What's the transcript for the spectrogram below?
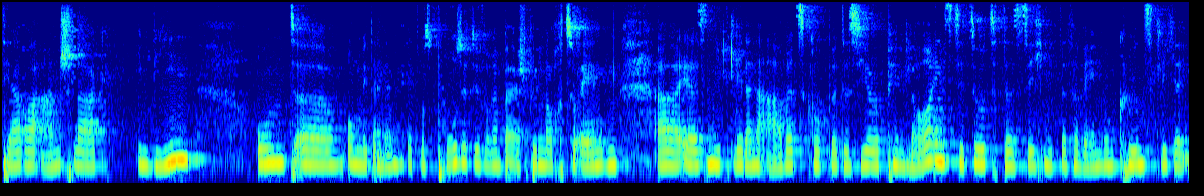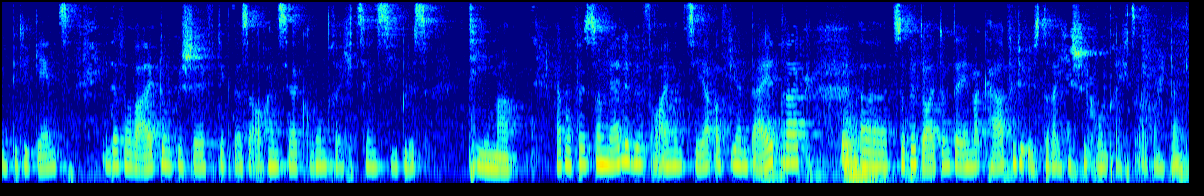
Terroranschlag in Wien und äh, um mit einem etwas positiveren Beispiel noch zu enden, äh, er ist Mitglied einer Arbeitsgruppe des European Law Institute, das sich mit der Verwendung künstlicher Intelligenz in der Verwaltung beschäftigt, also auch ein sehr grundrechtssensibles Thema. Herr Professor Merle, wir freuen uns sehr auf Ihren Beitrag äh, zur Bedeutung der MAK für die österreichische Grundrechtsordnung. Danke.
